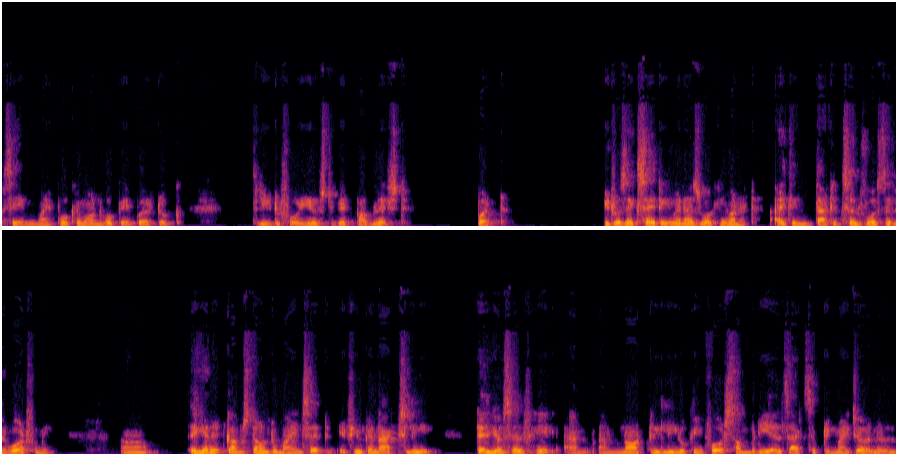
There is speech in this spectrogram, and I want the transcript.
same my Pokemon Go paper took three to four years to get published, but it was exciting when I was working on it. I think that itself was the reward for me. Um, again, it comes down to mindset. If you can actually tell yourself, "Hey, I'm I'm not really looking for somebody else accepting my journal,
